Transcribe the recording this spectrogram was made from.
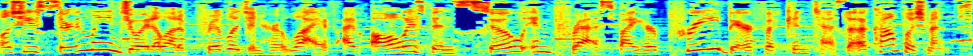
While she's certainly enjoyed a lot of privilege in her life, I've always been so impressed by her pre-barefoot Contessa accomplishments.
